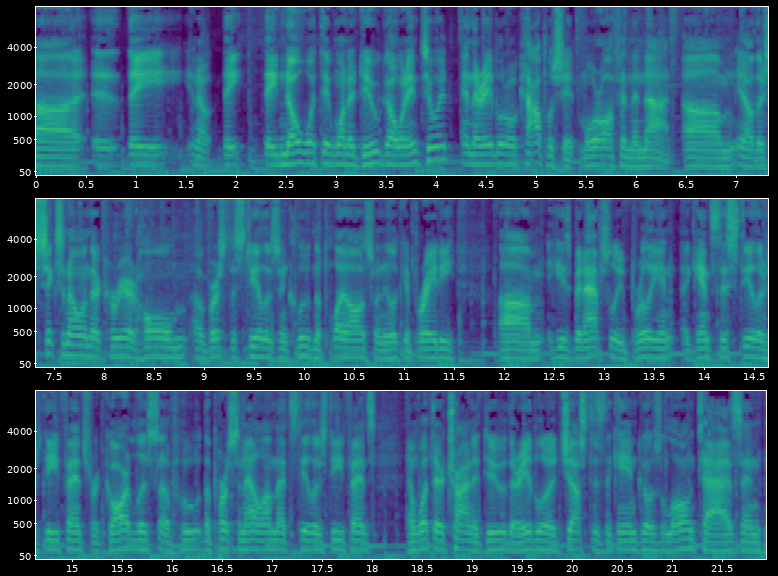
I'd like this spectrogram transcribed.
uh, they, you know, they they know what they want to do going into it, and they're able to accomplish it more often than not. Um, you know, they're six and zero in their career at home uh, versus the Steelers, including the playoffs. When you look at Brady, Um, he's been absolutely brilliant against this Steelers defense, regardless of who the personnel on that Steelers defense and what they're trying to do. They're able to adjust as the game goes along, Taz, and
